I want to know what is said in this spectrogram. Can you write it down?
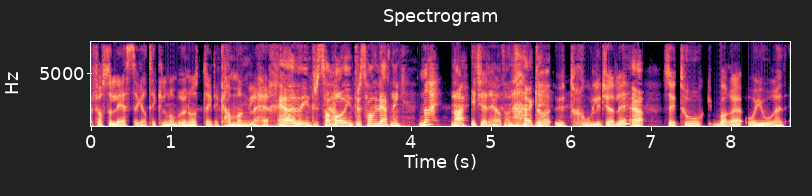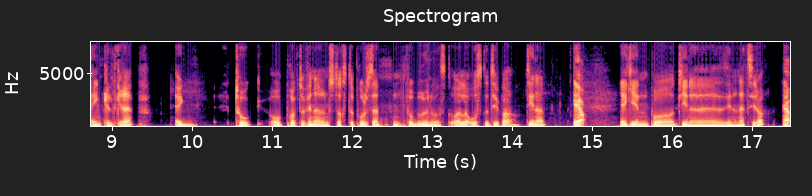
Først så leste jeg artikkelen om brunost. Tenkte hva mangler her? Ja, det Ja. Var det interessant lesning? Nei, Nei. ikke i det hele tatt. Nei, ok. Det var utrolig kjedelig. Ja. Så jeg tok bare og gjorde et enkelt grep. Jeg tok og prøvde å finne den største produsenten for brunost, eller ostetyper, Tine. Ja. Gikk inn på Tine sine nettsider, Ja.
